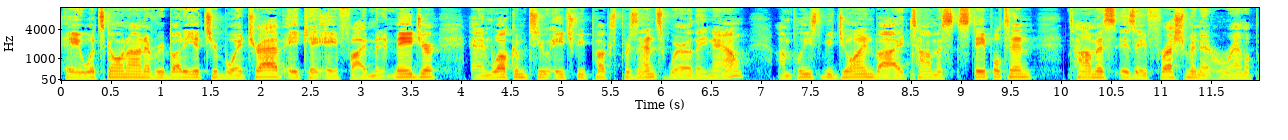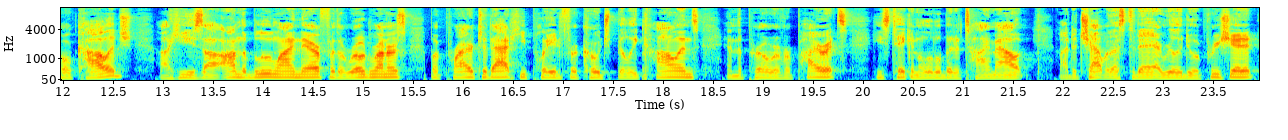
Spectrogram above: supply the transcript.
Hey, what's going on, everybody? It's your boy Trav, aka 5 Minute Major, and welcome to HV Pucks Presents Where Are They Now? I'm pleased to be joined by Thomas Stapleton. Thomas is a freshman at Ramapo College. Uh, he's uh, on the blue line there for the Roadrunners, but prior to that, he played for Coach Billy Collins and the Pearl River Pirates. He's taken a little bit of time out uh, to chat with us today. I really do appreciate it.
